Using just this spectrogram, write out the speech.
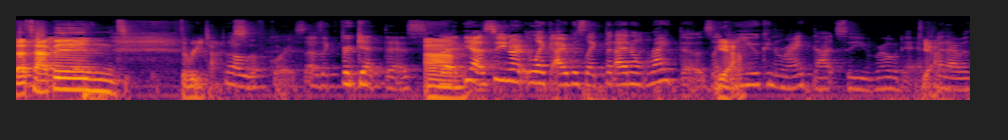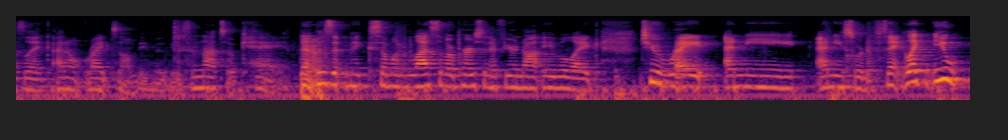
That's happened three times. "Oh, of course." I was like, "Forget this." Um, but yeah, so you know, like I was like, "But I don't write those." Like Yeah. you can write that, so you wrote it. Yeah. But I was like, "I don't write zombie movies, and that's okay." That Yeah. doesn't make someone less of a person if you're not able like to write any any sort of thing. Like you,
